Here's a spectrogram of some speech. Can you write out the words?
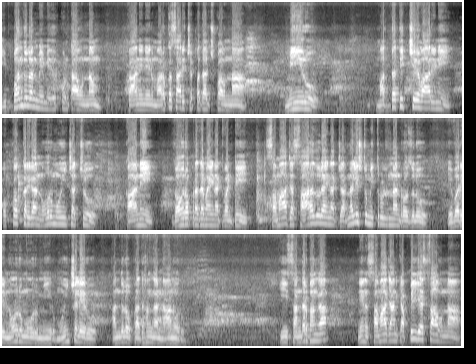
ఇబ్బందులను మేము ఎదుర్కొంటా ఉన్నాం. కానీ నేను మరొకసారి చెప్పదలుచుకో ఉన్నా మీరు మద్దతిచ్చే వారిని ఒక్కొక్కరిగా నోరు మూయించవచ్చు కానీ గౌరవప్రదమైనటువంటి సమాజ సారథులైన జర్నలిస్టు మిత్రులున్న రోజులు ఎవరి నోరు మూరు మీరు మూయించలేరు. అందులో ప్రధానంగా నా నోరు. ఈ సందర్భంగా నేను సమాజానికి అప్పీల్ చేస్తూ ఉన్నా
